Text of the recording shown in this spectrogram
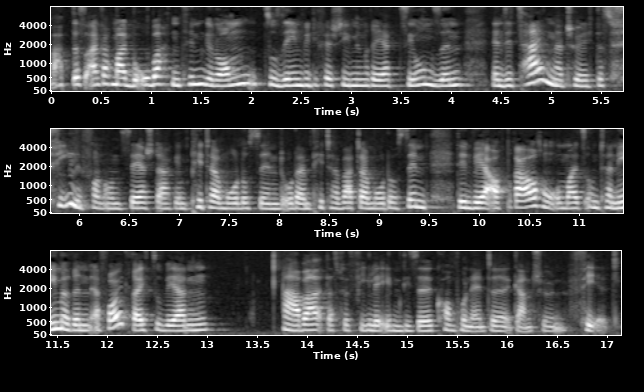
habe das einfach mal beobachtend hingenommen, zu sehen, wie die verschiedenen Reaktionen sind. Denn sie zeigen natürlich, dass viele von uns sehr stark im Pitta-Modus sind oder im Pitta-Watter-Modus sind, den wir ja auch brauchen, um als Unternehmerin erfolgreich zu werden aber dass für viele eben diese Komponente ganz schön fehlt.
